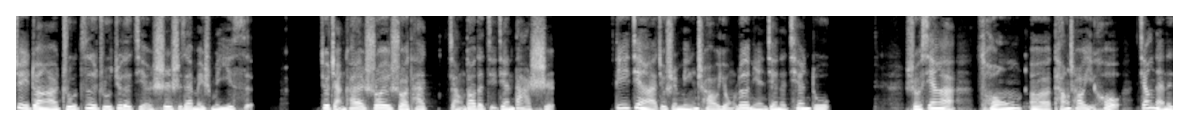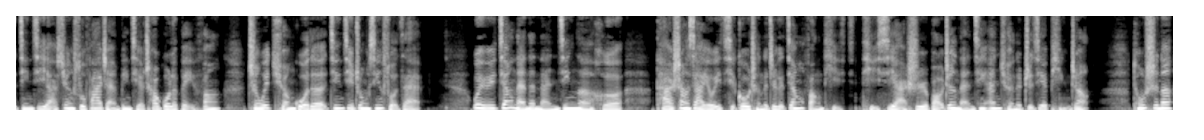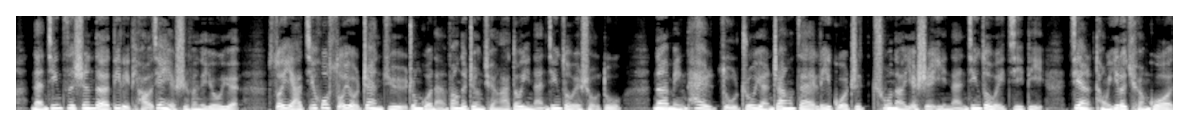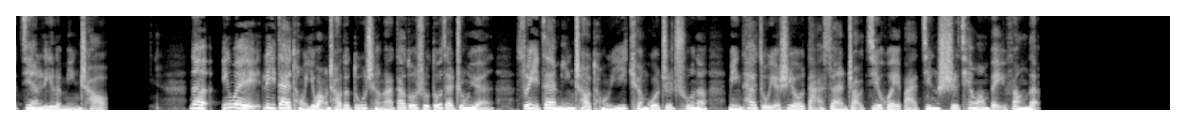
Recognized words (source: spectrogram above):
这一段啊，逐字逐句的解释实在没什么意思，就展开来说一说他讲到的几件大事。第一件啊，就是明朝永乐年间的迁都。首先啊，从呃唐朝以后，江南的经济啊迅速发展，并且超过了北方，成为全国的经济重心所在。位于江南的南京呢，和它上下游一起构成的这个江防体体系啊，是保证南京安全的直接屏障。同时呢，南京自身的地理条件也十分的优越，所以啊，几乎所有占据中国南方的政权啊，都以南京作为首都。那明太祖朱元璋在立国之初呢，也是以南京作为基地，建统一了全国，建立了明朝。那因为历代统一王朝的都城啊，大多数都在中原，所以在明朝统一全国之初呢，明太祖也是有打算找机会把京师迁往北方的。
